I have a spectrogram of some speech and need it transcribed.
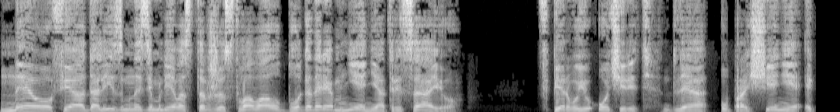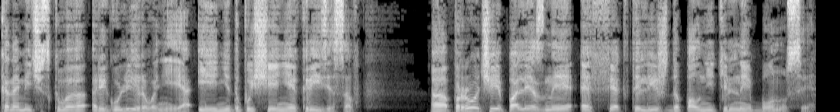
Неофеодализм на Земле восторжествовал благодаря мне, не отрицаю. В первую очередь для упрощения экономического регулирования и недопущения кризисов, а прочие полезные эффекты лишь дополнительные бонусы.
